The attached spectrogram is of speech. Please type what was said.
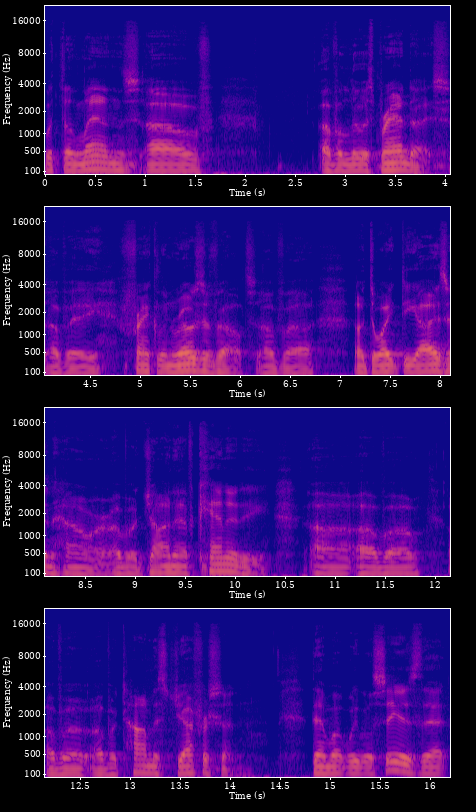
with the lens of of a Louis Brandeis, of a Franklin Roosevelt, of a, a Dwight D. Eisenhower, of a John F. Kennedy, uh, of, a, of, a, of a Thomas Jefferson, then what we will see is that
